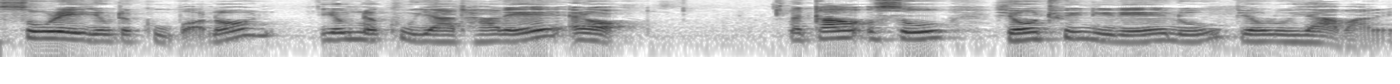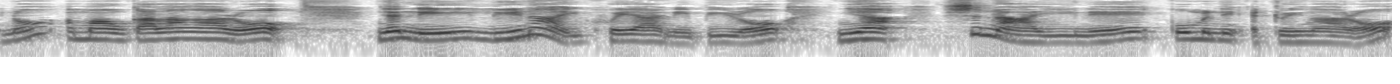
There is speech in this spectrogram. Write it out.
အဆိုးတဲ့ရုပ်တစ်ခုပေါ့เนาะရုပ်နှစ်ခုရထားတယ်အဲ့တော့အကော င့်အဆိုးရောထွေးနေတယ်လို့ပြောလို့ရပါတယ်เนาะအမောင်ကာလကတော့ညနေ၄နာရီခွဲရနေပြီးတော့ည၈နာရီနဲ့9မိနစ်အတွင်းကတော့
